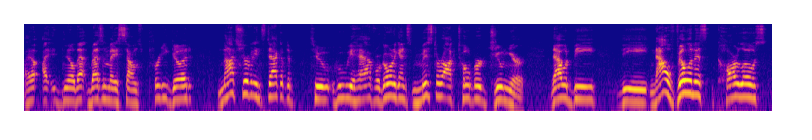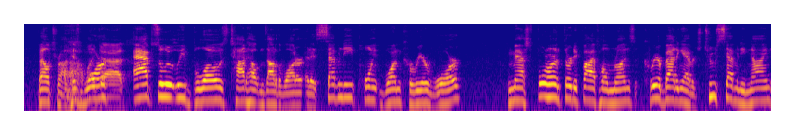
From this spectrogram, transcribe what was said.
I, I, you know, that resume sounds pretty good. Not sure if it can stack up to, to who we have. We're going against Mr. October Jr. That would be the now villainous Carlos Beltran. His Oh, war God. absolutely blows Todd Helton's out of the water at a 70.1 career war. He mashed 435 home runs, career batting average 279,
